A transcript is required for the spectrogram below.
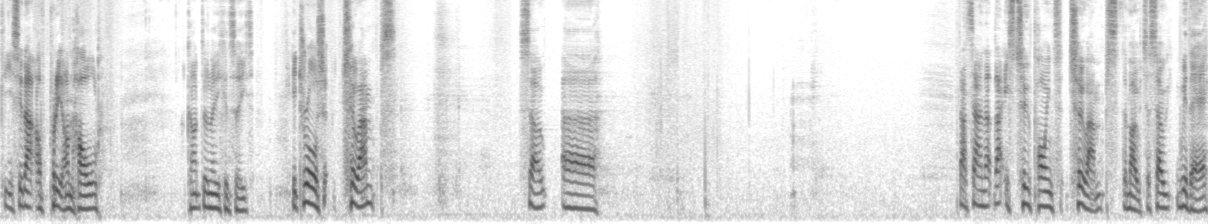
Can you see that? I've put it on hold. I can't, you can see it. Draws two amps. So, uh, that's saying that that is 2.2 amps, the motor, so we're there.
